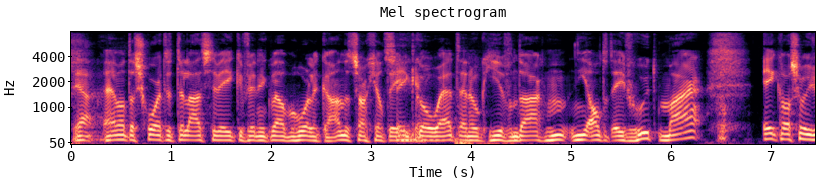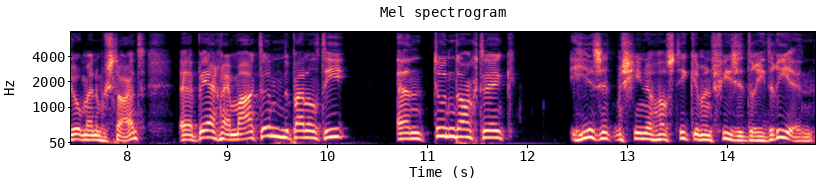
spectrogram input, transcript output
Ja. Eh, want daar schort het de laatste weken vind ik wel behoorlijk aan. Dat zag je al tegen zeker. Go Ahead en ook hier vandaag hm, niet altijd even goed. Maar ik was sowieso met hem gestart. Uh, Bergwijn maakte hem, de penalty. En toen dacht ik, hier zit misschien nog wel stiekem een vieze 3-3 in.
